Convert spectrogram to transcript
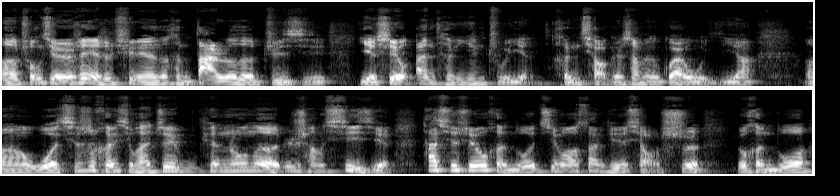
呃，重启人生也是去年很大热的剧集，也是由安藤英主演，很巧跟上面的怪物一样。嗯，我其实很喜欢这部片中的日常细节，它其实有很多鸡毛蒜皮的小事，有很多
